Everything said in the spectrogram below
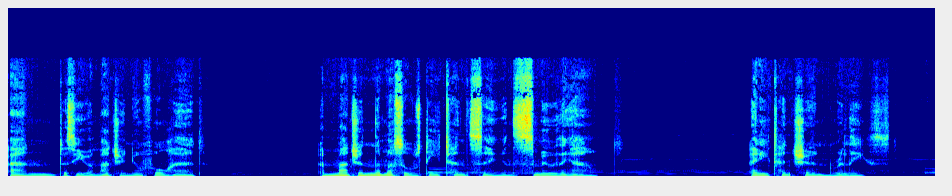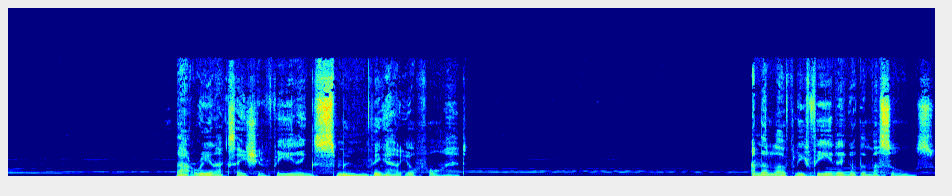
And as you imagine your full head, imagine the muscles detensing and smoothing out, any tension released. That relaxation feeling smoothing out your forehead. And the lovely feeling of the muscles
